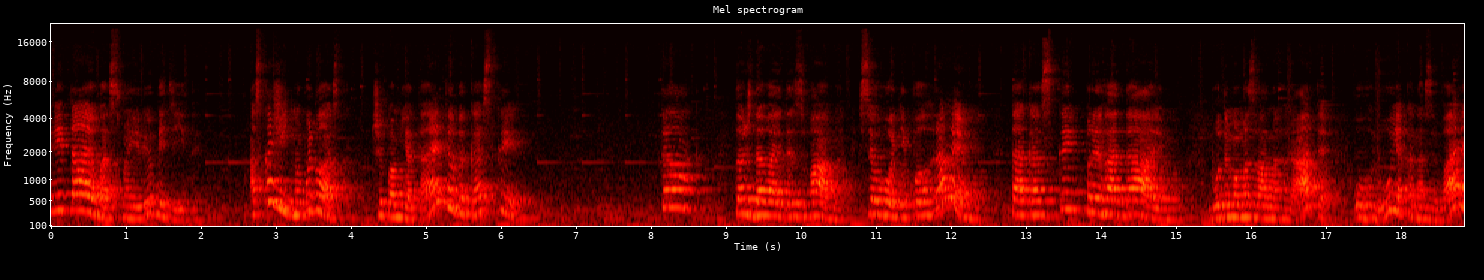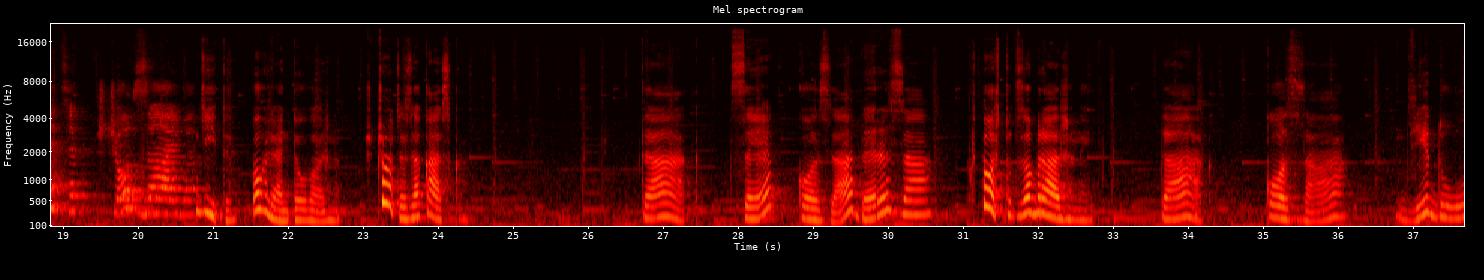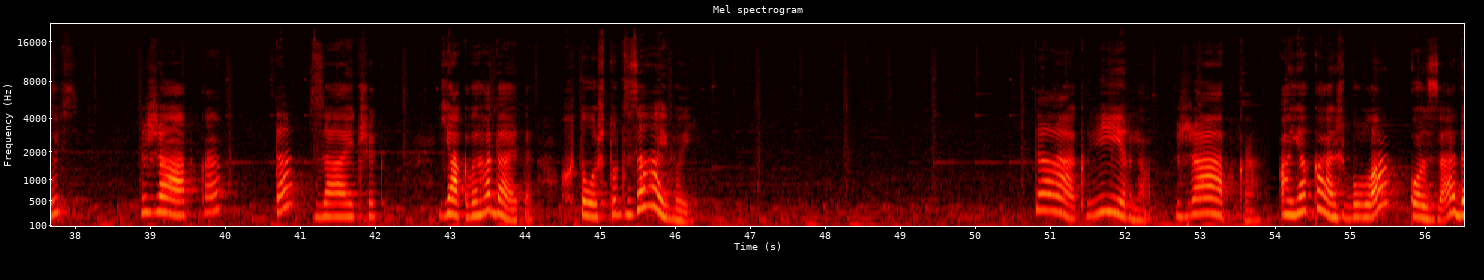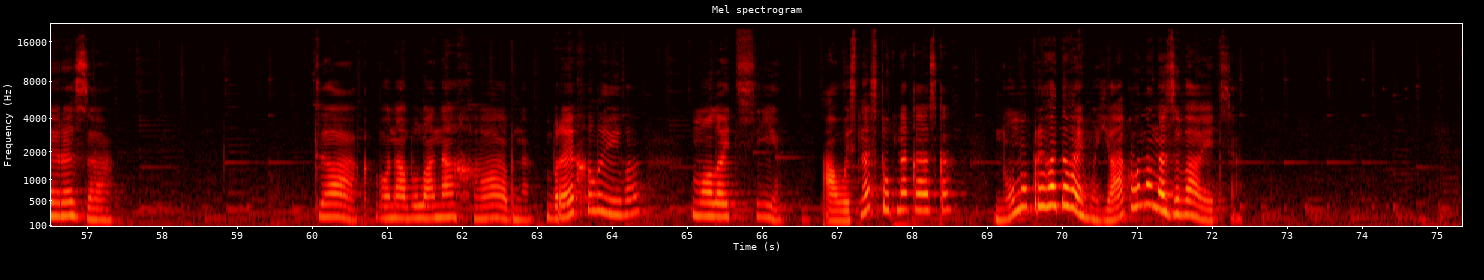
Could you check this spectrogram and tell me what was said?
Вітаю вас, мої любі діти. А скажіть, ну, будь ласка, чи пам'ятаєте ви казки? Так, тож давайте з вами сьогодні пограємо та казки пригадаємо. Будемо ми з вами грати у гру, яка називається Що зайве. Діти, погляньте уважно. Що це за казка? Так, це коза дереза. Хто ж тут зображений? Так, коза, дідусь, жабка та зайчик. Як ви гадаєте, хто ж тут зайвий? Так, вірно, жабка. А яка ж була коза дереза? Так, вона була нахабна, брехлива. Молодці. А ось наступна казка. Ну, ми пригадаємо, як вона називається.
